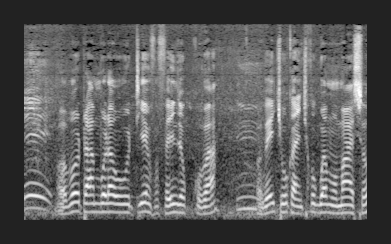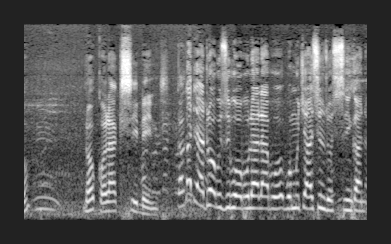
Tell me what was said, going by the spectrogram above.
Eh, oba otambula wuuti enfuufu eyinza okukuba oba ekiwuka nekikugwa mu maaso nokola akisidenti kakati ate obuzibu obulala bwe bwe mukyasinza osisinkana?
